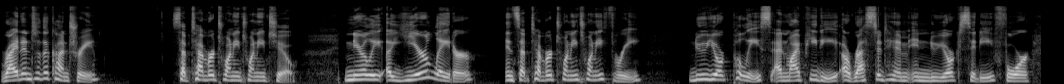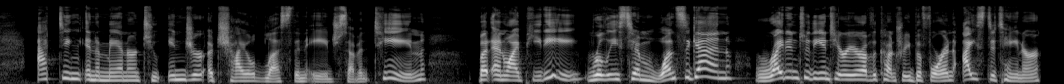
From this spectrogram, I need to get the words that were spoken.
right into the country. September 2022. Nearly a year later, In September 2023, New York police, NYPD, arrested him in New York City for acting in a manner to injure a child less than age 17. But NYPD released him once again right into the interior of the country before an ICE detainer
